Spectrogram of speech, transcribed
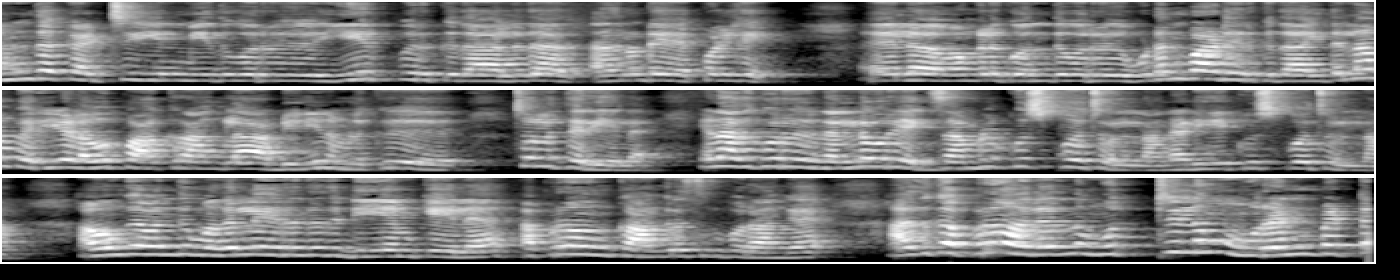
அந்த கட்சியின் மீது ஒரு ஈர்ப்பு இருக்குதா? அல்லது அதனுடைய கொள்கை? இல்லை அவங்களுக்கு வந்து ஒரு உடன்பாடு இருக்குதா? இதெல்லாம் பெரிய அளவு பார்க்குறாங்களா அப்படின்னு நம்மளுக்கு சொல்ல தெரியலை. ஏன்னா அதுக்கு ஒரு நல்ல ஒரு எக்ஸாம்பிள் குஷ்புவை சொல்லலாம். நடிகை குஷ்புவை சொல்லலாம். அவங்க வந்து முதல்ல இருந்தது டிஎம்கேல அப்புறம் காங்கிரஸுக்கு போகிறாங்க அதுக்கப்புறம் அதுலேருந்து முற்றிலும் முரண்பட்ட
